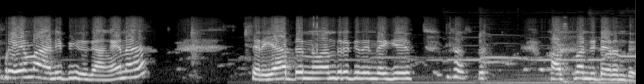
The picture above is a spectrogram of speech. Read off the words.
ஃப்ரேமா அனுப்பியிருக்காங்க என்ன? சரி யார்கிட்ட வந்திருக்குது இந்த கிஃப்ட் ஹஸ்பண்ட் இருந்து.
